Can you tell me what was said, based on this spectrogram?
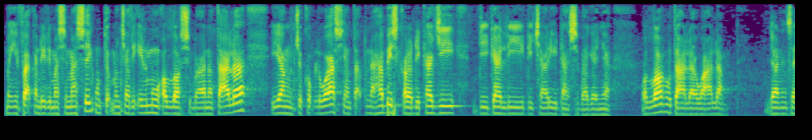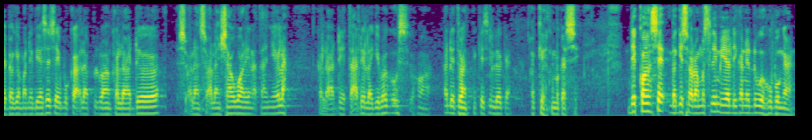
menginfakkan diri masing-masing untuk mencari ilmu Allah Subhanahu taala yang cukup luas yang tak pernah habis kalau dikaji, digali, dicari dan sebagainya. Wallahu taala wa alam. Dan saya bagaimana biasa saya buka lah peluang kalau ada soalan-soalan syawal yang nak tanyalah. Kalau ada tak ada lagi bagus. Ha, ada tuan, okey silakan. Okey, terima kasih. Dia konsep bagi seorang muslim ialah dikena dua hubungan,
